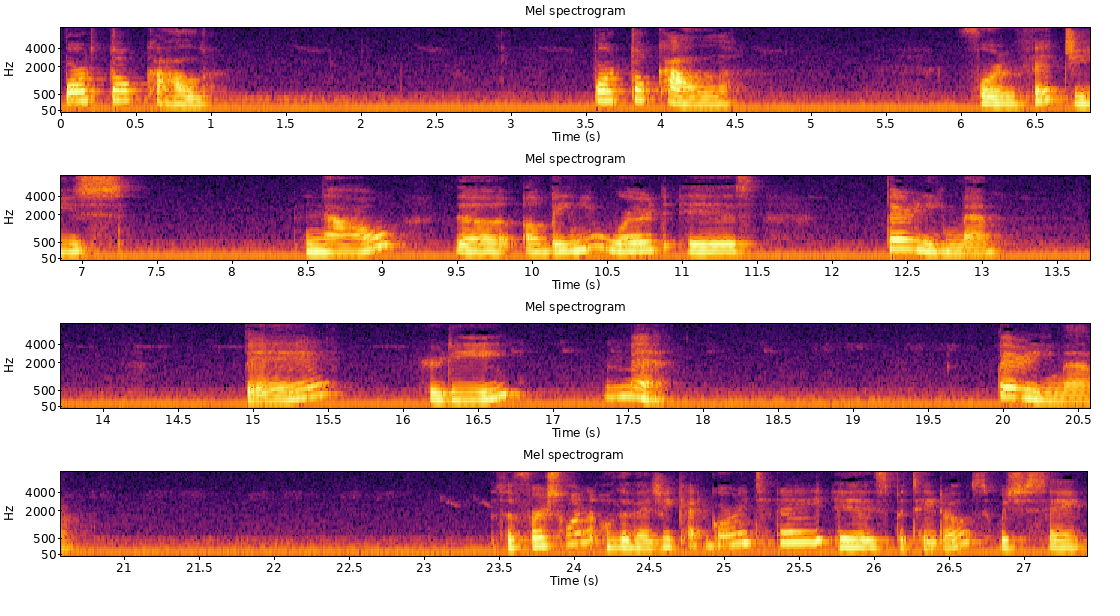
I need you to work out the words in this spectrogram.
Portocal. Portocal. For veggies, now the Albanian word is perime. Perime me. Perime. The first one of the veggie category today is potatoes, which you say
